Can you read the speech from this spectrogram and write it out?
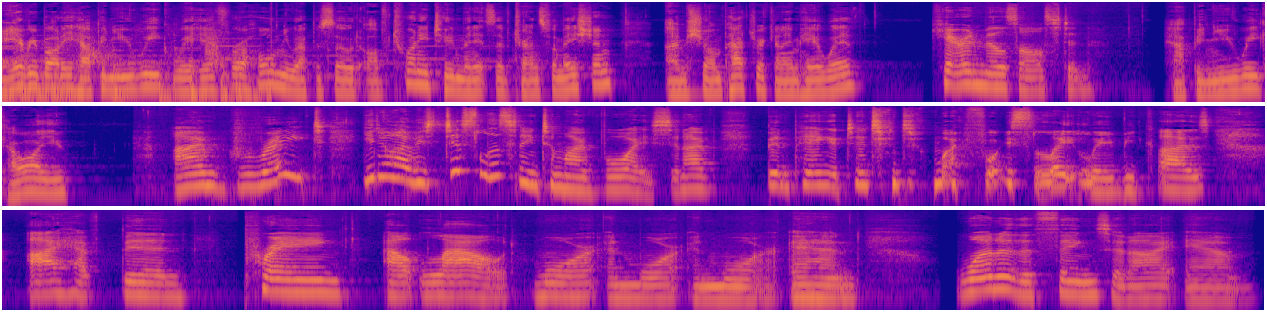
Hey, everybody, Happy New Week. We're here for a whole new episode of 22 Minutes of Transformation. I'm Sean Patrick, and I'm here with Karen Mills Alston. Happy New Week. How are you? I'm great. You know, I was just listening to my voice, and I've been paying attention to my voice lately because I have been praying out loud more and more and more. And one of the things that I am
